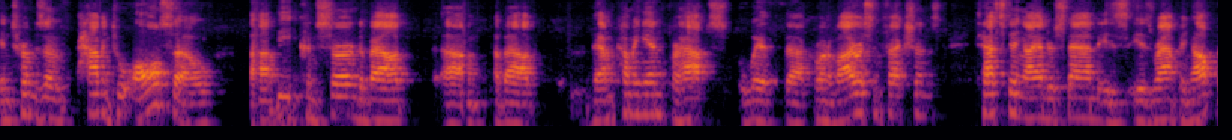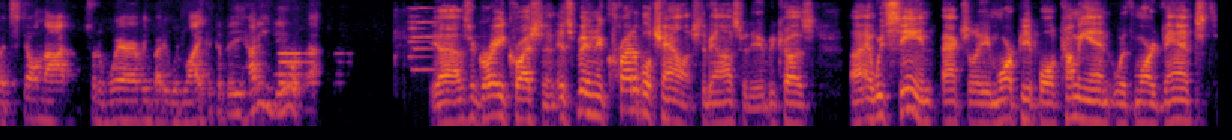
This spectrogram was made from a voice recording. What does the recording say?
in terms of having to also uh, be concerned about um, about them coming in perhaps with uh, coronavirus infections. Testing, I understand, is is ramping up, but still not sort of where everybody would like it to be. How do you deal with that? Yeah, that's a great question. It's been an incredible challenge, to be honest with you, because, uh, and we've seen actually more people coming in with more advanced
